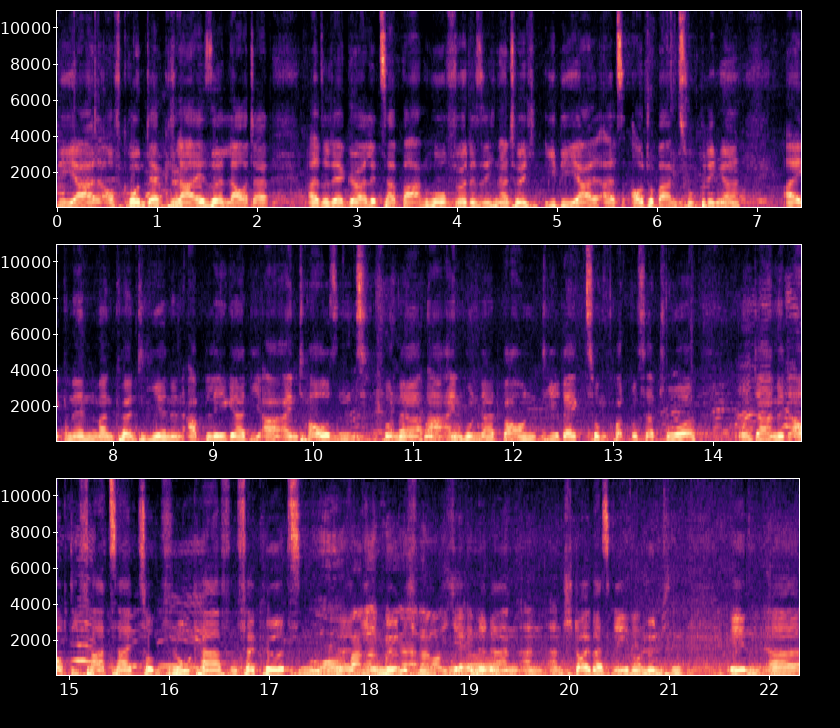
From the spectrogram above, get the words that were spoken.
ideal aufgrund der Gleise lauter. Also der Görlitzer Bahnhof würde sich natürlich ideal als Autobahnzubringer eignen. Man könnte hier einen Ableger, die A1000 von der A100 bauen, direkt zum Cottbusser Tor und damit auch die Fahrzeit zum Flughafen verkürzen, äh, wie in München. Ich erinnere an, an, an Stoibers Rede in München. In äh,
